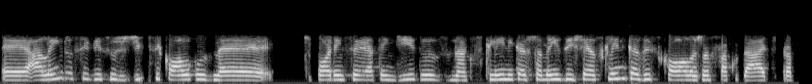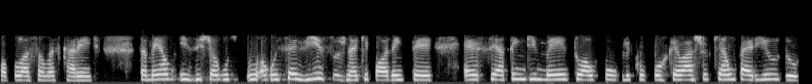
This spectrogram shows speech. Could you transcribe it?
É, além dos serviços de psicólogos, né, que podem ser atendidos nas clínicas, também existem as clínicas escolas nas faculdades para a população mais carente. Também existem alguns, alguns serviços né, que podem ter esse atendimento ao público, porque eu acho que é um período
